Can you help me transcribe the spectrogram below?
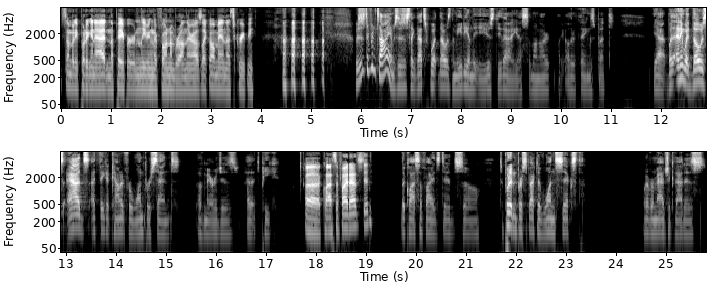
somebody putting an ad in the paper and leaving their phone number on there. I was like, oh man, that's creepy. it was just different times. It's just like that's what that was the medium that you used to do that, I guess, among other like other things. But yeah, but anyway, those ads I think accounted for one percent of marriages at its peak. Uh, classified ads did. The classifieds did so to put it in perspective, one sixth, whatever magic that is,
